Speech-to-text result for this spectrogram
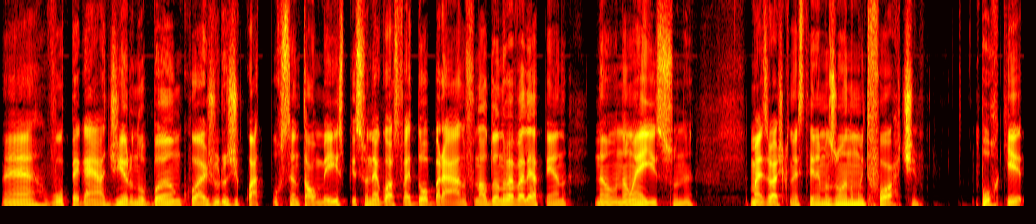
né? Vou pegar dinheiro no banco a juros de 4% ao mês, porque se o negócio vai dobrar, no final do ano vai valer a pena. Não, não é isso, né? Mas eu acho que nós teremos um ano muito forte. Porque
